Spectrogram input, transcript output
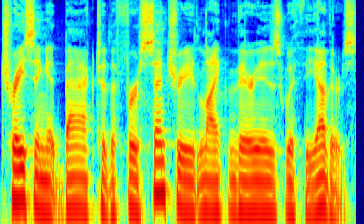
tracing it back to the first century like there is with the others.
